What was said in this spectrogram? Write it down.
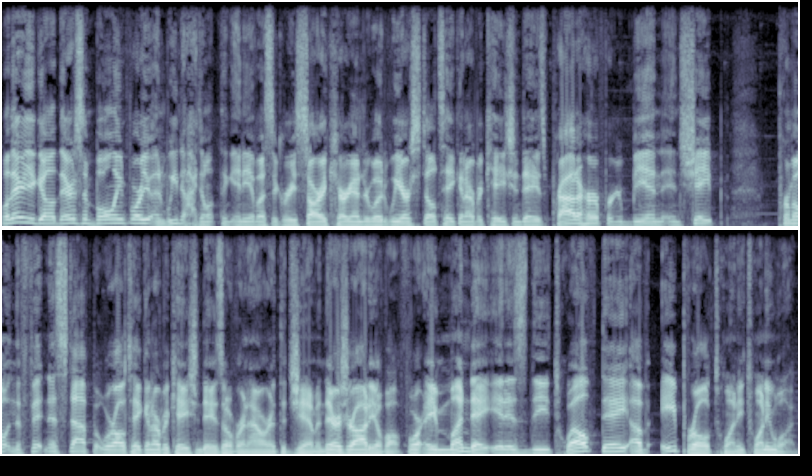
Well, there you go. There's some bowling for you. And we I don't think any of us agree. Sorry, Carrie Underwood. We are still taking our vacation days. Proud of her for being in shape, promoting the fitness stuff, but we're all taking our vacation days over an hour at the gym. And there's your audio vault for a Monday. It is the 12th day of April 2021.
